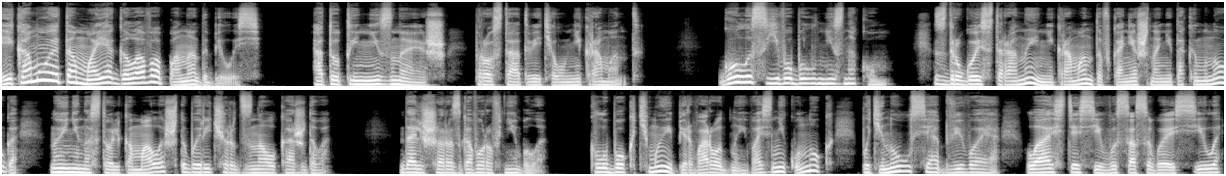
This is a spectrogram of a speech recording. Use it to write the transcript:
«И кому это моя голова понадобилась?» «А то ты не знаешь», — просто ответил некромант. Голос его был незнаком. С другой стороны, некромантов, конечно, не так и много, но и не настолько мало, чтобы Ричард знал каждого. Дальше разговоров не было. Клубок тьмы первородный возник у ног, потянулся, обвивая, ластясь и высасывая силы,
